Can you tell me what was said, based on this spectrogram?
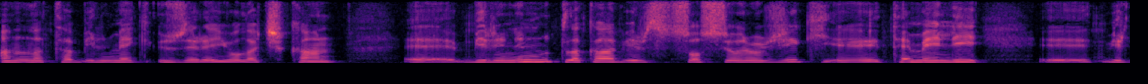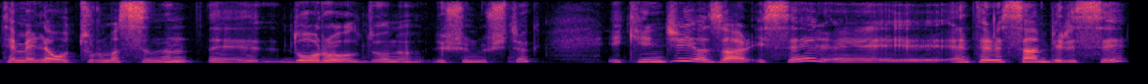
anlatabilmek üzere yola çıkan e, birinin mutlaka bir sosyolojik e, temeli e, bir temele oturmasının doğru olduğunu düşünmüştük. İkinci yazar ise enteresan birisi.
